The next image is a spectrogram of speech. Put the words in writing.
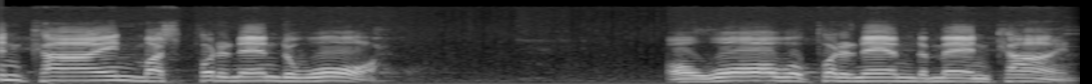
Mankind must put an end to war, or war will put an end to mankind.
